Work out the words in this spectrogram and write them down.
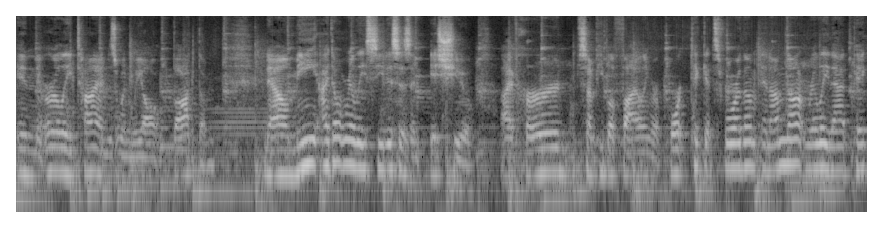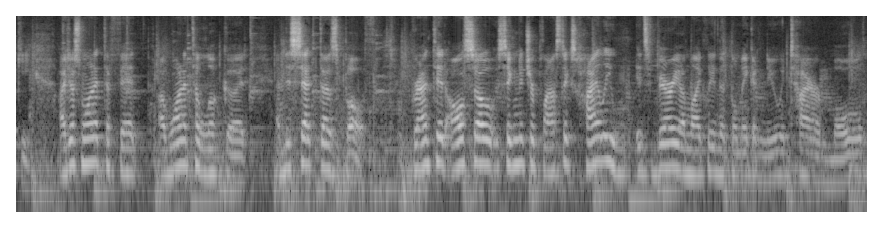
in the early times when we all bought them. Now, me, I don't really see this as an issue. I've heard some people filing report tickets for them, and I'm not really that picky. I just want it to fit, I want it to look good, and this set does both. Granted, also, Signature Plastics, highly, it's very unlikely that they'll make a new entire mold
